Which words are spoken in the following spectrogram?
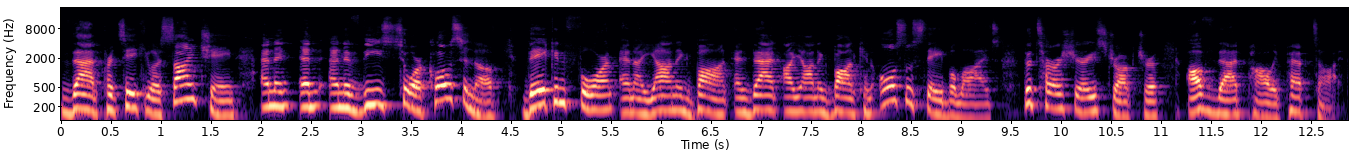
that particular side chain. And, and, and if these two are close enough, they can form an ionic bond, and that ionic bond can also stabilize the tertiary structure of that polypeptide.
